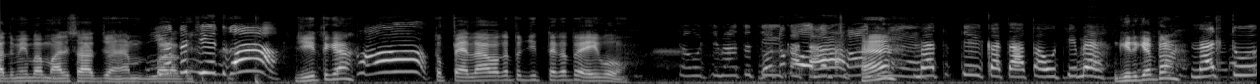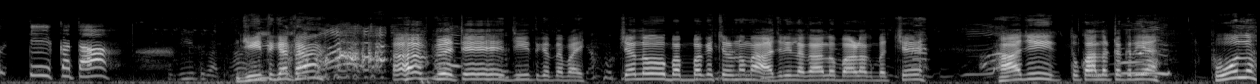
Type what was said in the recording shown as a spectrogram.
आदमी बा हमारे साथ जो है हम ये बड़ा तो जीत गया। जीत गया? हाँ। तो पहला होगा तो जीतेगा तो यही वो। तो तीका था हैं? मैं तो था था उसी में। गिर गया था? मैं तो था जीत गया था? अब बेटे जीत गया था भाई। चलो बब्बा के चरणों में हाजिरी लगा लो बालक बच्चे। हाँ जी तू कहाँ लटक रही है? फूल?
